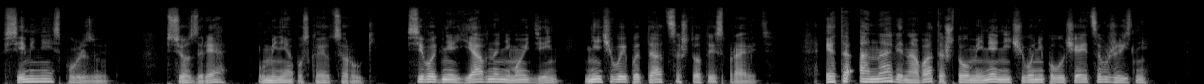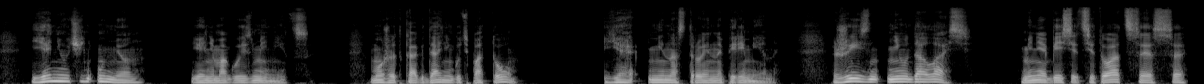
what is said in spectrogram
Все меня используют. Все зря, у меня опускаются руки. Сегодня явно не мой день, нечего и пытаться что-то исправить. Это она виновата, что у меня ничего не получается в жизни. Я не очень умен, я не могу измениться. Может, когда-нибудь потом. Я не настроен на перемены. Жизнь не удалась. Меня бесит ситуация с...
